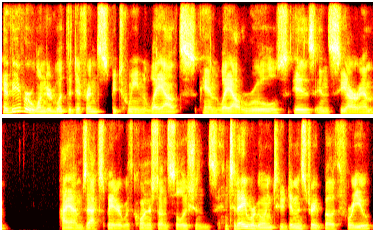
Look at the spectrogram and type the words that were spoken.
Have you ever wondered what the difference between layouts and layout rules is in CRM? Hi, I'm Zach Spader with Cornerstone Solutions, and today we're going to demonstrate both for you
